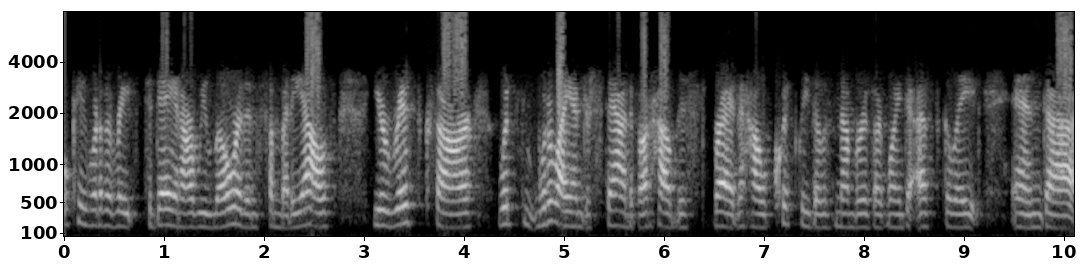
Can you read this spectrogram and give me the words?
okay, what are the rates today, and are we lower than somebody else? Your risks are, what, what do I understand about how this spread, and how quickly those numbers are going to escalate, and, uh,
